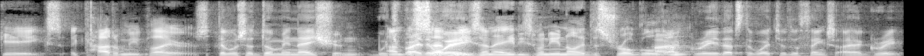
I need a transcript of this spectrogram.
Giggs, academy players. There was a domination, which, And by the the, way, 70s and 80s when United struggled. I agree that's the way to do things. I agree.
